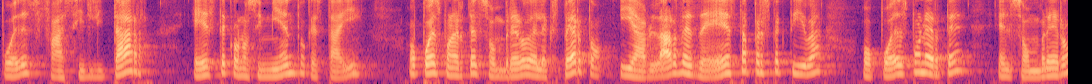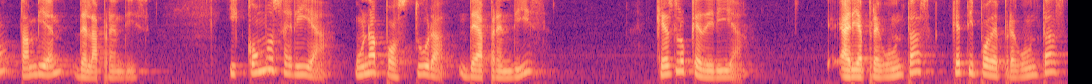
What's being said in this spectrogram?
Puedes facilitar este conocimiento que está ahí. O puedes ponerte el sombrero del experto y hablar desde esta perspectiva, o puedes ponerte el sombrero también del aprendiz. ¿Y cómo sería una postura de aprendiz? ¿Qué es lo que diría? ¿Haría preguntas? ¿Qué tipo de preguntas?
